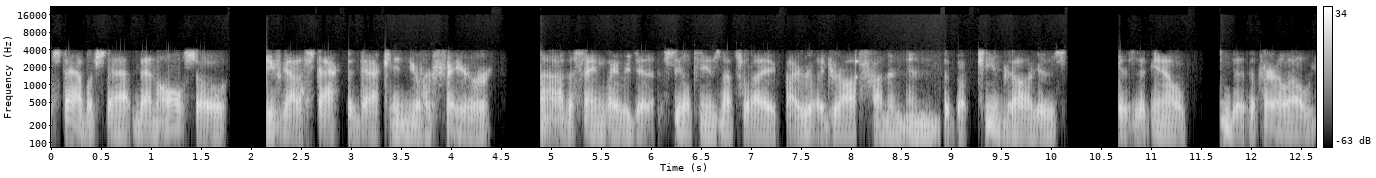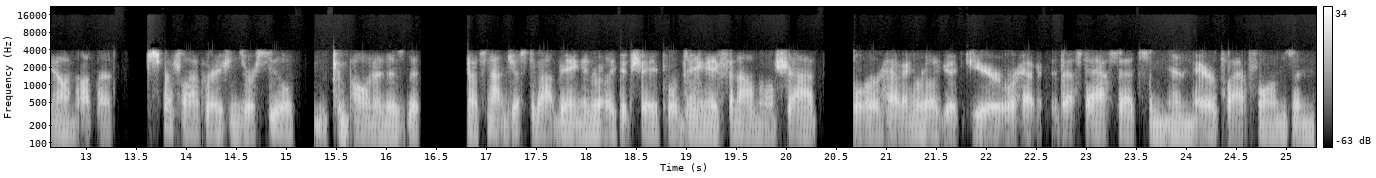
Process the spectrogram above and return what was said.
establish that, then also you've got to stack the deck in your favor uh, the same way we did at SEAL teams. That's what I, I really draw from in, in the book Team Dog is is that you know the, the parallel you know on, the special operations or SEAL component is that know it's not just about being in really good shape or being a phenomenal shot or having really good gear or having the best assets and, and air platforms and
